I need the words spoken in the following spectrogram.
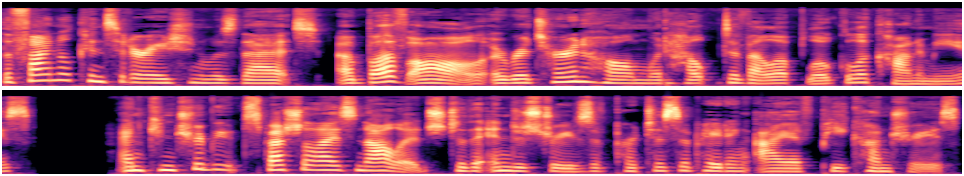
the final consideration was that, above all, a return home would help develop local economies and contribute specialized knowledge to the industries of participating IFP countries,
